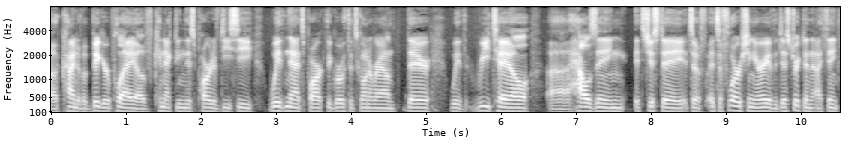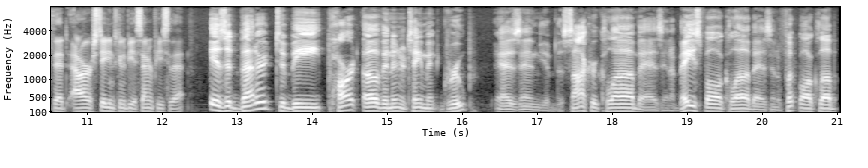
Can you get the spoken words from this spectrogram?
a, kind of a bigger play of connecting this part of DC with Nats Park, the growth that's going around there with retail, uh, housing. It's just a it's a it's a flourishing area of the district, and I think that our stadium is going to be a centerpiece of that. Is it better to be part of an entertainment group as in the soccer club, as in a baseball club, as in a football club,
